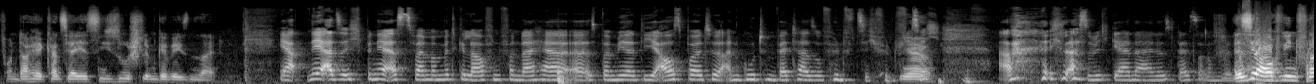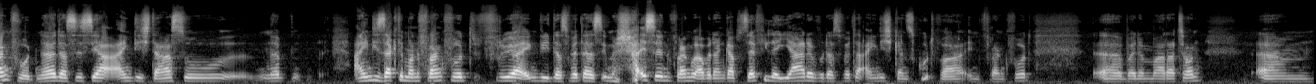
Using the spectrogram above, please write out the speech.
von daher kann es ja jetzt nicht so schlimm gewesen sein. Ja, nee, also ich bin ja erst zweimal mitgelaufen, von daher äh, ist bei mir die Ausbeute an gutem Wetter so 50-50. Ja. Aber ich lasse mich gerne eines Besseren belehren. Es ist ja auch wie in Frankfurt, ne? Das ist ja eigentlich, da hast du, ne? Eigentlich sagte man Frankfurt früher irgendwie, das Wetter ist immer scheiße in Frankfurt, aber dann gab es sehr viele Jahre, wo das Wetter eigentlich ganz gut war in Frankfurt äh, bei dem Marathon. Ähm,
